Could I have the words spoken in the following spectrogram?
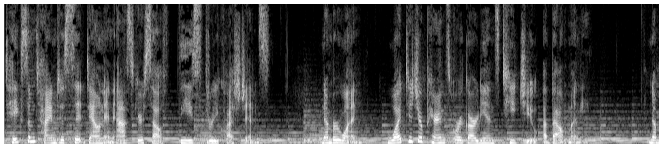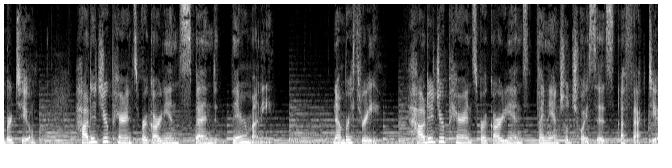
take some time to sit down and ask yourself these three questions. Number one, what did your parents or guardians teach you about money? Number two, how did your parents or guardians spend their money? Number three, how did your parents or guardians' financial choices affect you?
